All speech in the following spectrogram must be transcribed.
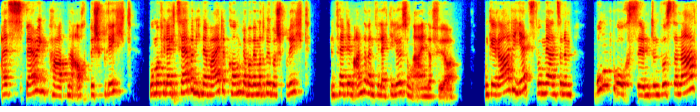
als Sparing-Partner auch bespricht, wo man vielleicht selber nicht mehr weiterkommt, aber wenn man darüber spricht, dann fällt dem anderen vielleicht die Lösung ein dafür. Und gerade jetzt, wo wir an so einem Umbruch sind und wo es danach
